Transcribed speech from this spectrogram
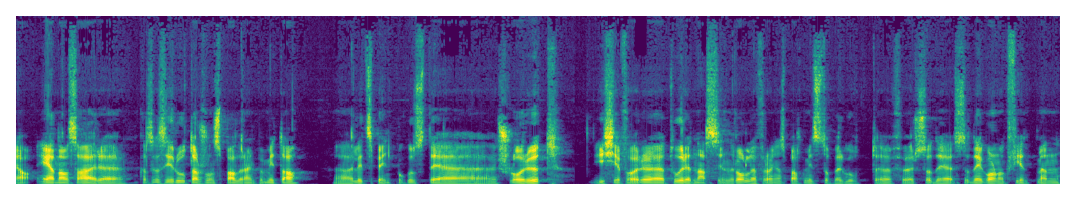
ja, en av disse her, hva skal jeg si, rotasjonsspillerne på midten. Jeg er litt spent på hvordan det slår ut. Ikke for uh, Tore Næss sin rolle, for han har spilt midtstopper godt uh, før, så det, så det, går nok fint. Men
